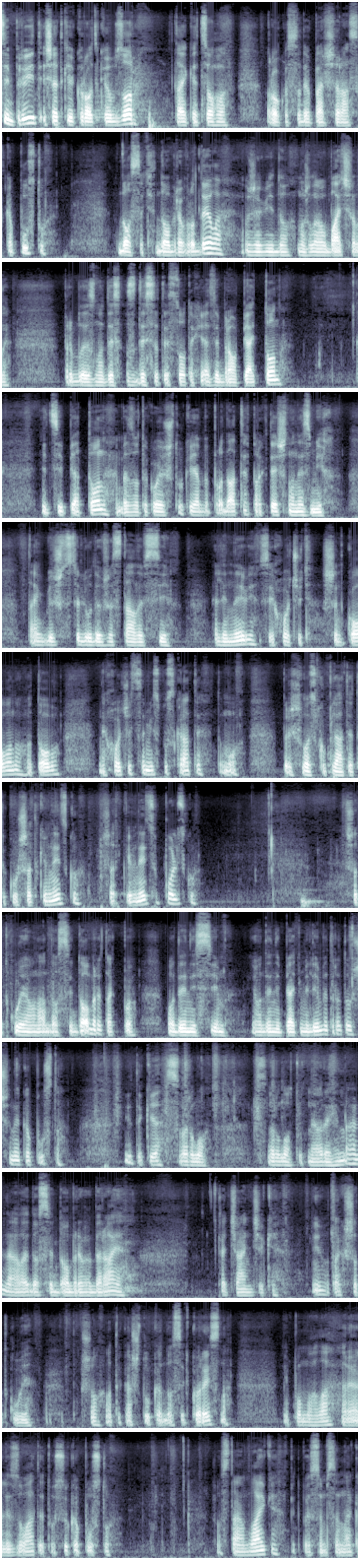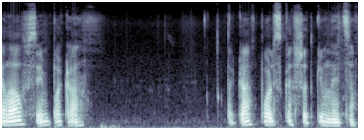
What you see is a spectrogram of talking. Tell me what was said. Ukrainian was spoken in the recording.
Всім привіт! І ще такий короткий обзор. Так як я цього року садив перший раз капусту. Досить добре вродила. Вже відео, можливо, бачили. Приблизно десь з 10 сотих я зібрав 5 тонн. І ці 5 тонн без отакої штуки я би продати практично не зміг. Так як більшості люди вже стали всі ліниві, всі хочуть шинковану, готову, не хочуть самі спускати, тому прийшлось купляти таку шатківницьку, шатківницю польську. Шаткує вона досить добре, так по 1,7 і 1,5 мм товщини капуста. І таке сверло. Сверло тут не оригінальне, але досить добре вибирає качанчики. І отак шаткує. Так що отака штука досить корисна і допомогла реалізувати ту всю капусту. Що, Ставимо лайки, підписуємося на канал. Всім пока. Така польська шатківниця.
